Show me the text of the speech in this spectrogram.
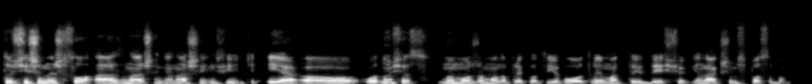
Точніше, не число, а значення наше infinity. І о, водночас ми можемо, наприклад, його отримати дещо інакшим способом.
